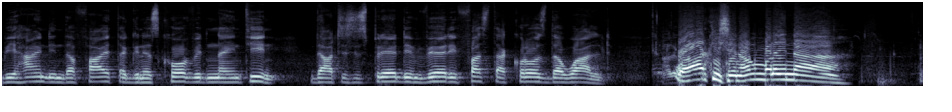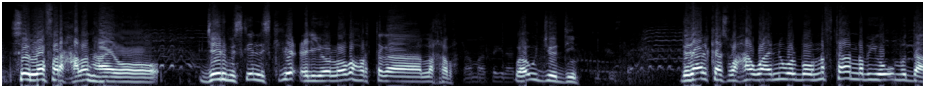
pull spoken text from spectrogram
behind in the fight against COVID-19 that is spreading very fast across the world. waa arkayseen aan u malaynaa sida loo farxalanhayo oo jeermiska in laiskaga celiyo looga hortaga la raba. Waa u joodiin dadaalkaas waxaa waaya nin walba naftaa nabiyo ummadda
